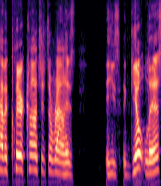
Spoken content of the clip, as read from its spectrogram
have a clear conscience around? His he's guiltless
